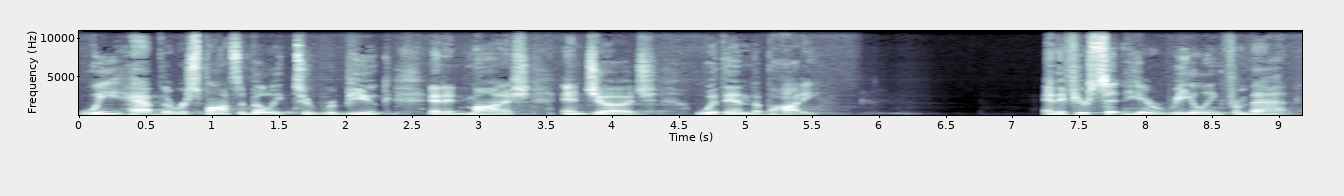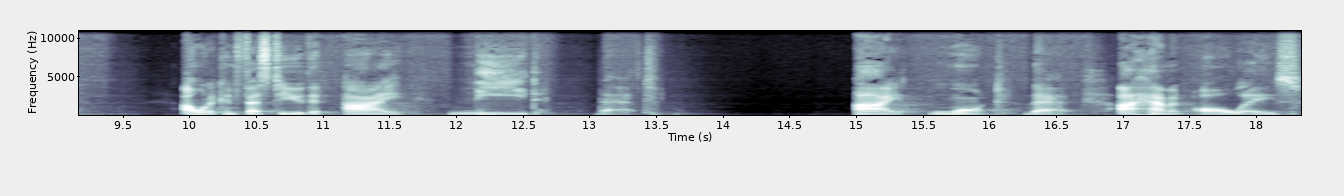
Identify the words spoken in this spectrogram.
We have the responsibility to rebuke and admonish and judge within the body. And if you're sitting here reeling from that, I want to confess to you that I need that. I want that. I haven't always,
